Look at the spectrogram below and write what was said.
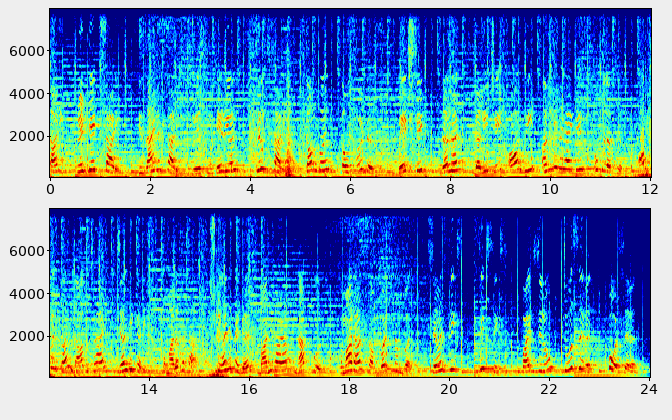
Sari printed sari designer sari dress material silk sari, कंबल कंफर्टर बेडशीट रनर गलीचे और भी अन्य वेराइटीज उपलब्ध है। ऑफ़र का लाभ उठाए, जल्दी करें। हमारा पता श्री हरिनगर मानेवाड़ा, नागपुर। हमारा संपर्क number seven six six six five zero two seven four seven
